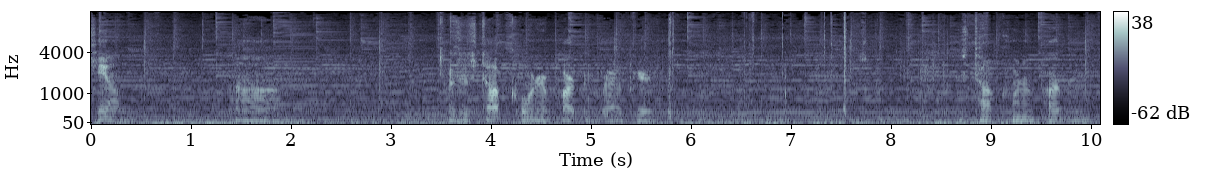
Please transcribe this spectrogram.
Tim. Um, it was this top corner apartment right up here. This top corner apartment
